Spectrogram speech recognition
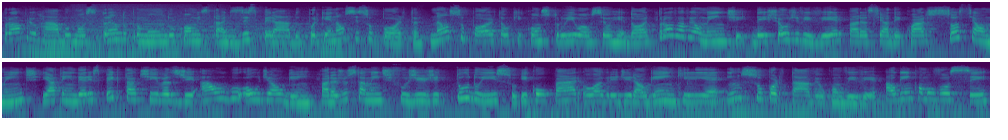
próprio rabo, mostrando para o mundo como está desesperado porque não se suporta, não suporta o que construiu ao seu redor. Provavelmente deixou de viver para se adequar socialmente e atender expectativas de algo ou de alguém, para justamente fugir de tudo isso e culpar ou agredir alguém que lhe é insuportável conviver. Alguém como você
